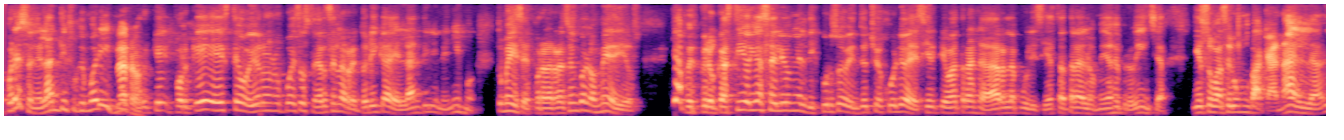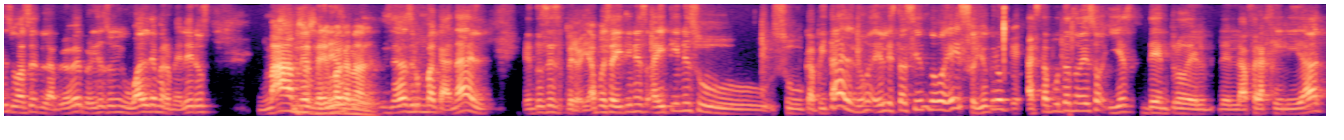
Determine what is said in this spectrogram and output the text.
por eso, en el antifujimorismo. Claro. ¿Por, qué, ¿Por, qué, este gobierno no puede sostenerse en la retórica del antilimenismo? Tú me dices, por la relación con los medios. Ya, pues, pero Castillo ya salió en el discurso de 28 de julio a decir que va a trasladar la publicidad estatal a los medios de provincia. Y eso va a ser un bacanal, ¿ah? eso va a ser, la prueba de provincia son igual de mermeleros, más mermeleros. Se va a ser un bacanal. Entonces, pero ya pues ahí tienes, ahí tiene su, su, capital, ¿no? Él está haciendo eso, yo creo que está apuntando eso y es dentro de la fragilidad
